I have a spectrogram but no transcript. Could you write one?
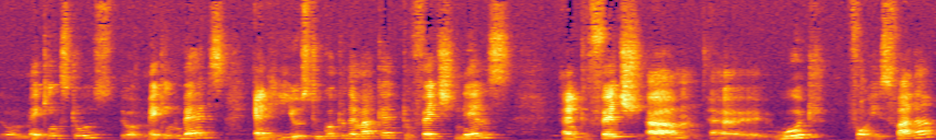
they were making stools, they were making beds, and he used to go to the market to fetch nails and to fetch um, uh, wood for his father.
